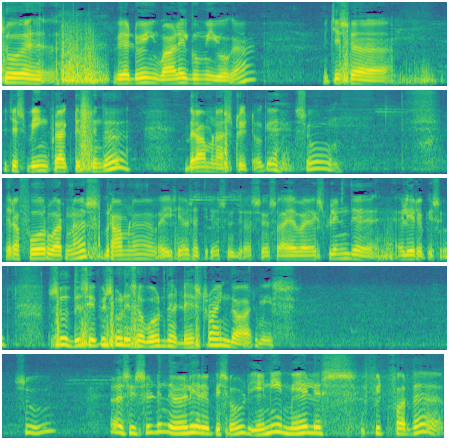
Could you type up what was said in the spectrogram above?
So, uh, we are doing Vale Gumi Yoga, which is uh, which is being practiced in the Brahmana street. Okay, so there are four varnas brahmana vaishya kshatriya sudra so, so i have explained in the earlier episode. So this episode is about the destroying the armies. So as I said in the earlier episode any male is fit for the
